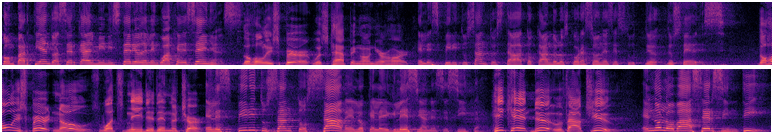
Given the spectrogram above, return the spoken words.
compartiendo acerca del ministerio de lenguaje de señas, the Holy Spirit was tapping on your heart. el Espíritu Santo estaba tocando los corazones de, de- de ustedes. The Holy Spirit knows what's needed in the church. El Espíritu Santo sabe lo que la iglesia necesita. He can't do it without you. Él no lo va a hacer sin ti.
